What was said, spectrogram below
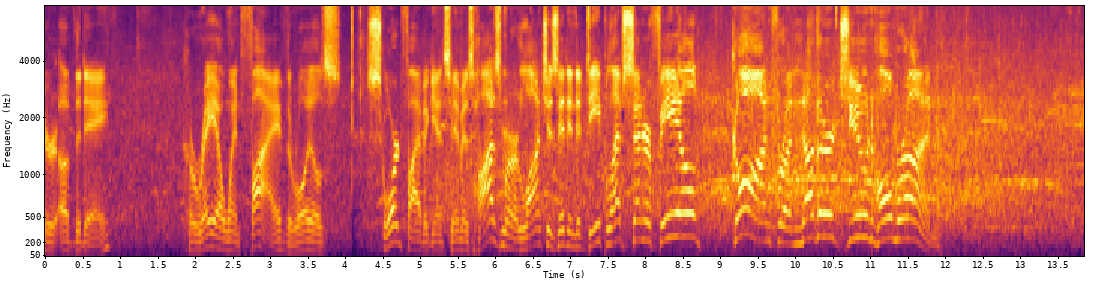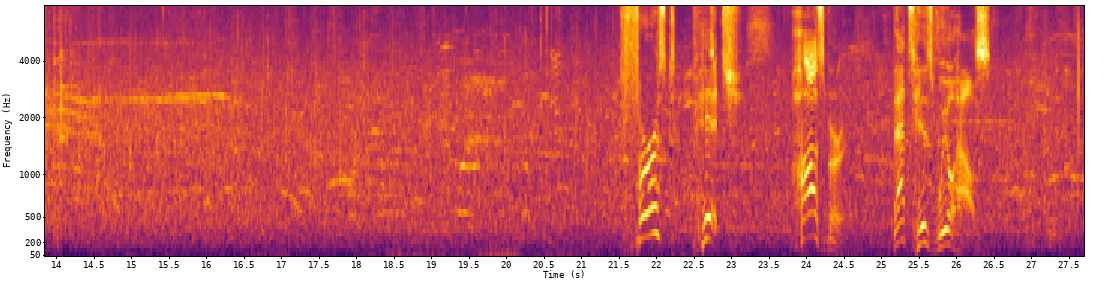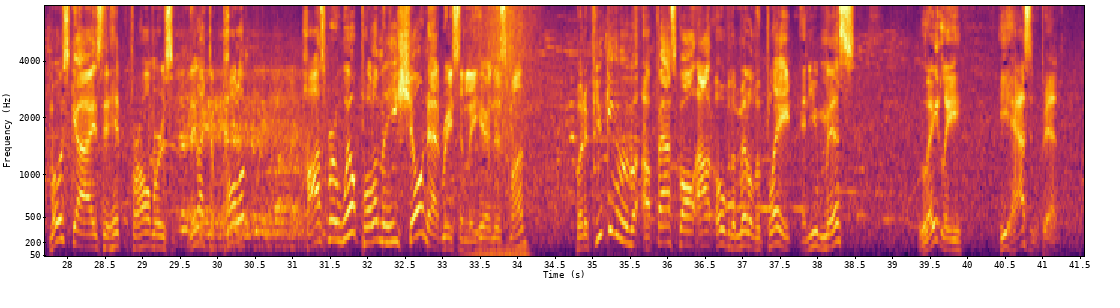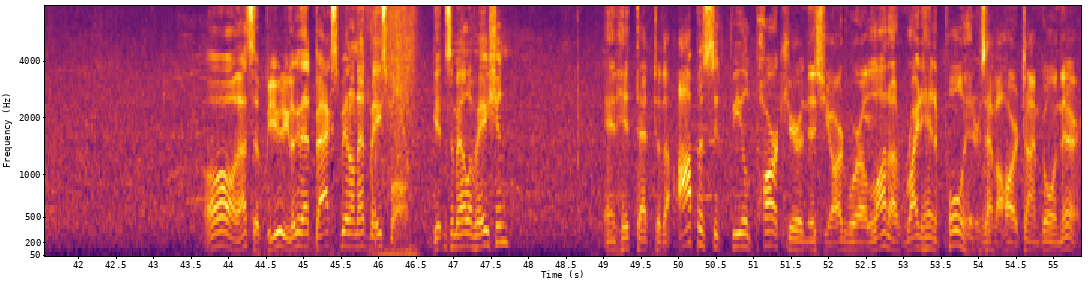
of the day. Correia went five. The Royals scored five against him as Hosmer launches it into deep left center field. Gone for another June home run. First pitch. Hosmer. That's his wheelhouse. Most guys that hit for homers, they like to pull them. Hosmer will pull them, and he's shown that recently here in this month. But if you give him a fastball out over the middle of the plate and you miss, lately, he hasn't been. Oh, that's a beauty. Look at that backspin on that baseball. Getting some elevation and hit that to the opposite field park here in this yard where a lot of right-handed pull hitters have a hard time going there.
